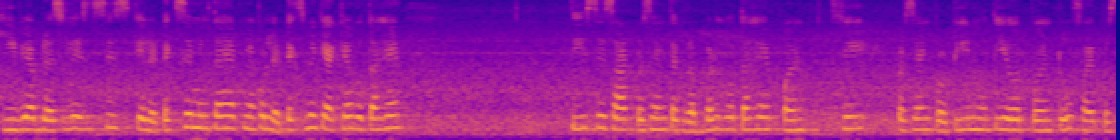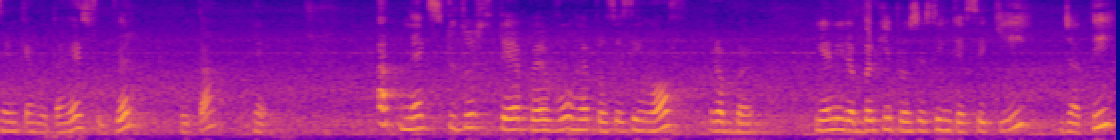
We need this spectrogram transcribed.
हीविया ब्रेसिलेसिस के लेटेक्स से मिलता है, अपने को लेटेक्स में क्या क्या होता है? तीस से साठ परसेंट तक रबड़ होता है, पॉइंट थ्री परसेंट प्रोटीन होती है और पॉइंट टू फाइव परसेंट क्या होता है? शुगर होता है। अब नेक्स्ट जो स्टेप है, वो है प्रोसेसिंग ऑफ़ रबर यानी रबर की प्रोसेसिंग कैसे की जाती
